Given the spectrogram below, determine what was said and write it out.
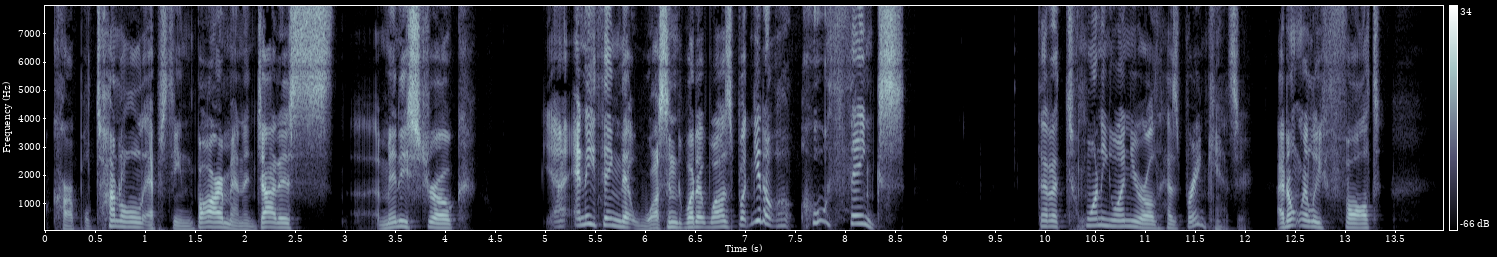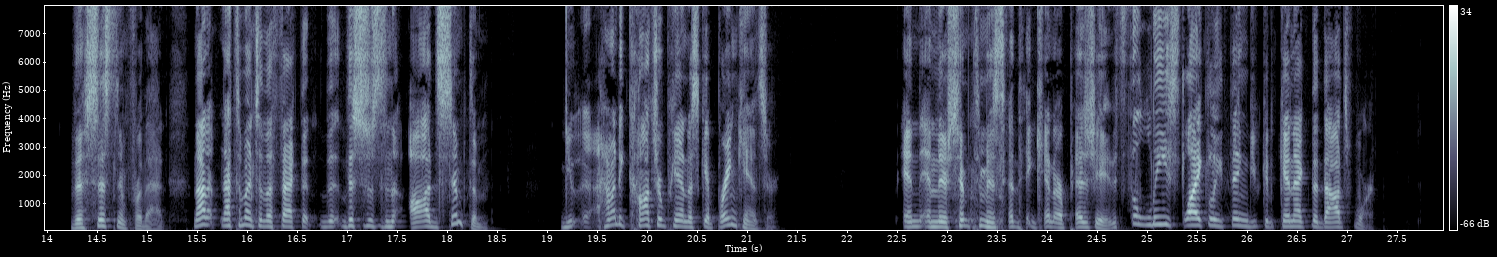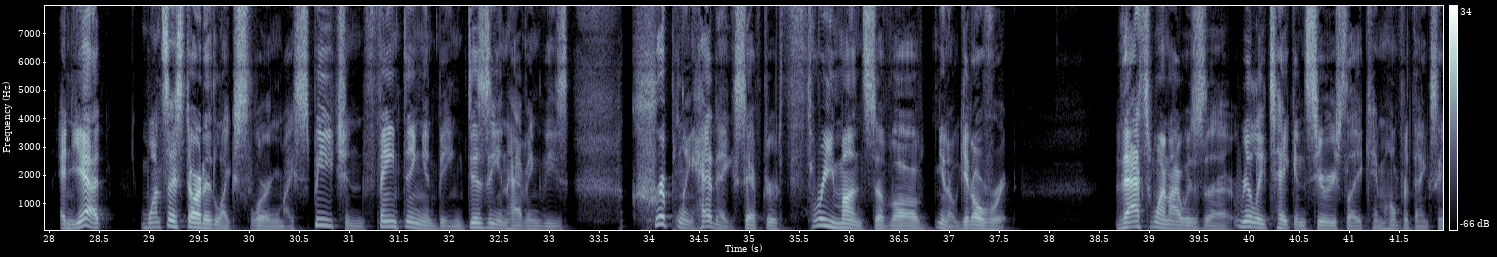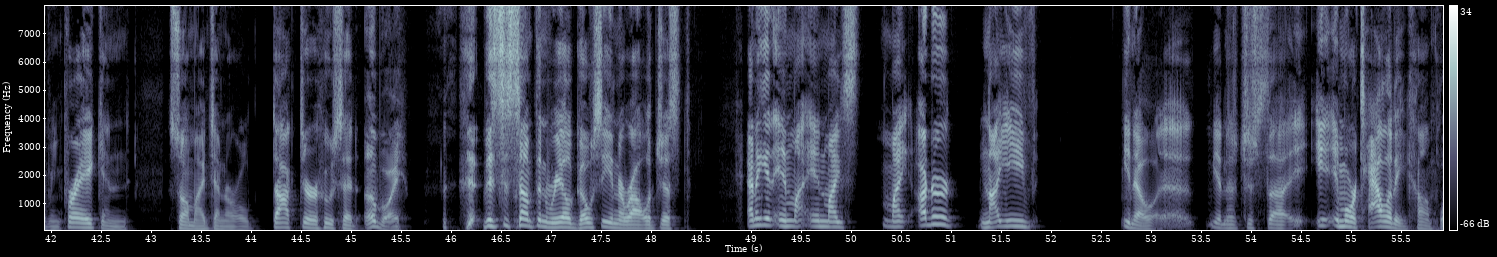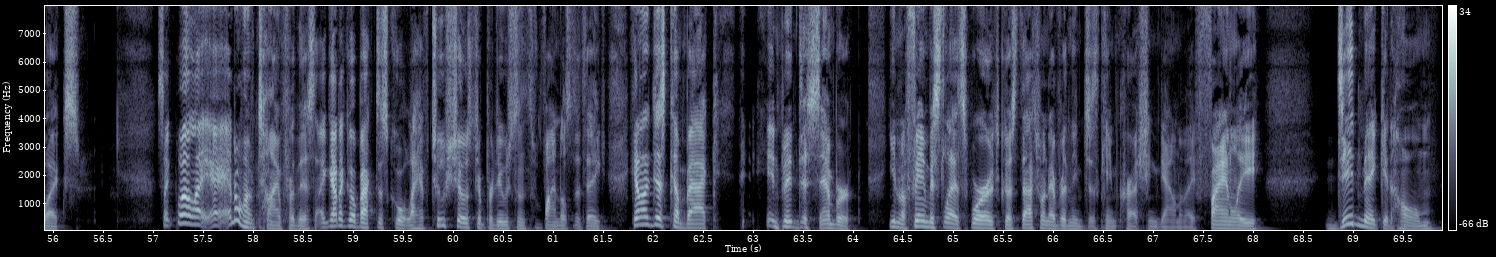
Carpal tunnel, Epstein Barr, meningitis, a mini stroke, anything that wasn't what it was. But you know, who thinks that a 21 year old has brain cancer? I don't really fault the system for that. Not not to mention the fact that th- this is an odd symptom. You, how many concert pianists get brain cancer? And and their symptom is that they can't arpeggiate. It's the least likely thing you could connect the dots for. And yet, once I started like slurring my speech and fainting and being dizzy and having these crippling headaches after three months of uh, you know, get over it. That's when I was uh, really taken seriously. I came home for Thanksgiving break and saw my general doctor who said, "Oh boy, this is something real. Go see a neurologist." And again, in my in my my utter naive, you know, uh, you know, just uh, immortality complex. It's like, well, I, I don't have time for this. I got to go back to school. I have two shows to produce and some finals to take. Can I just come back in mid December? You know, famous last words, because that's when everything just came crashing down. And I finally did make it home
